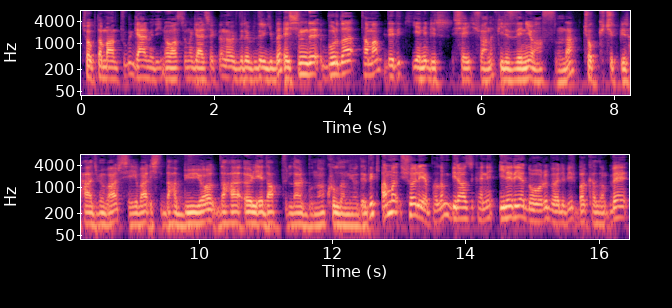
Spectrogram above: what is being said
çok da mantıklı gelmedi. İnovasyonu gerçekten öldürebilir gibi. E şimdi burada tamam dedik yeni bir şey şu anda filizleniyor aslında. Çok küçük bir hacmi var, şeyi var. İşte daha büyüyor, daha early adapter'lar bunu kullanıyor dedik. Ama şöyle yapalım birazcık hani ileriye doğru böyle bir bakalım ve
